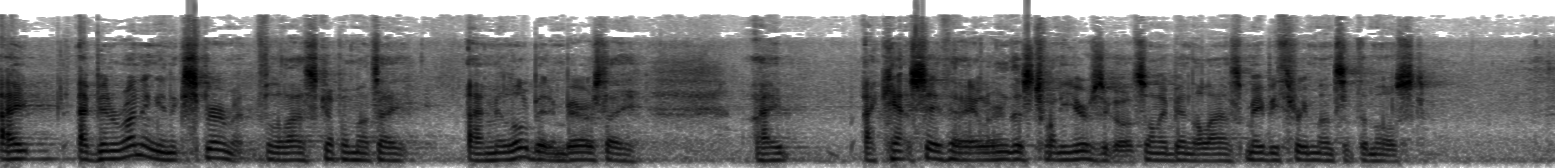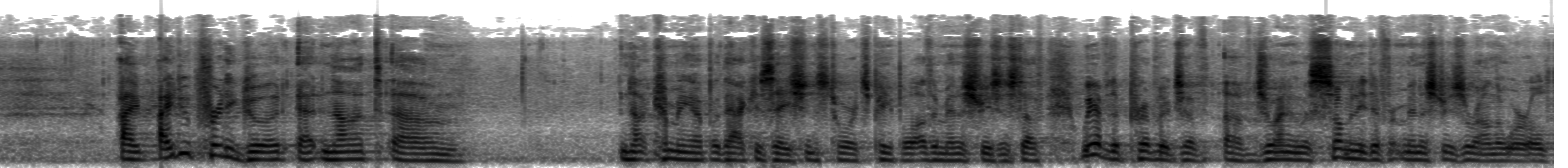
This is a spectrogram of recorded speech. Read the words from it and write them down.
I, I've been running an experiment for the last couple months. I, I'm a little bit embarrassed. I, I, I can't say that I learned this 20 years ago. It's only been the last maybe three months at the most. I, I do pretty good at not um, not coming up with accusations towards people, other ministries and stuff. We have the privilege of, of joining with so many different ministries around the world.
